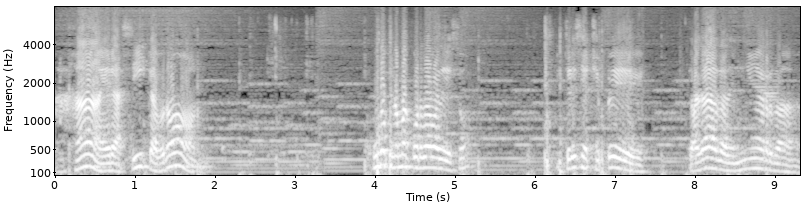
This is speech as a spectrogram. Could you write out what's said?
Ajá, era así, cabrón. Juro que no me acordaba de eso. Y 13 HP. Cagada de mierda.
